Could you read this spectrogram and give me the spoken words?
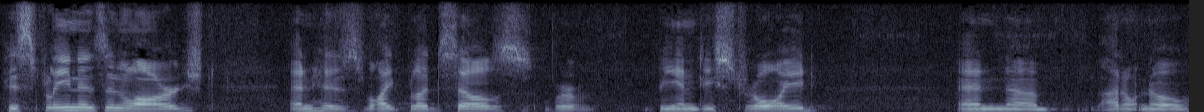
his spleen is enlarged, and his white blood cells were being destroyed, and uh, I don't know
